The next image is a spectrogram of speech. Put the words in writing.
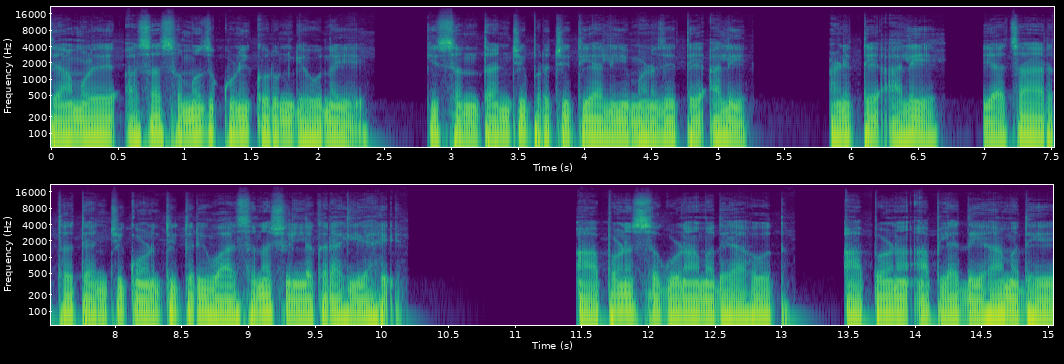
त्यामुळे असा समज कुणी करून घेऊ नये की संतांची प्रचिती आली म्हणजे ते आले आणि ते आले याचा अर्थ त्यांची कोणती तरी वासना शिल्लक राहिली आहे. आपण सगुणामध्ये आहोत आपण आपल्या देहामध्ये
